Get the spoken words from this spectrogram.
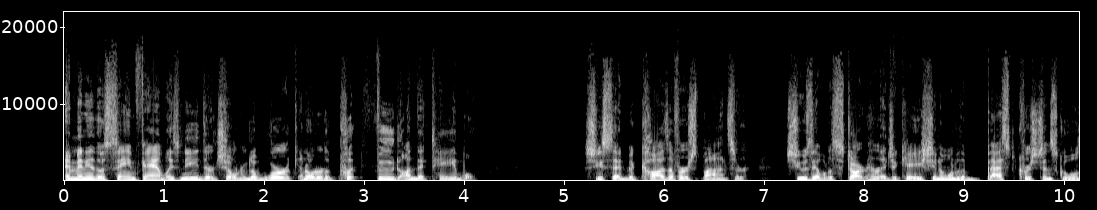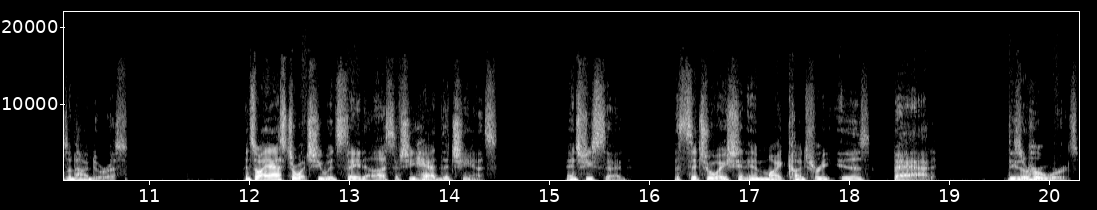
And many of those same families need their children to work in order to put food on the table. She said because of her sponsor, she was able to start her education in one of the best Christian schools in Honduras. And so I asked her what she would say to us if she had the chance. And she said, The situation in my country is bad. These are her words.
